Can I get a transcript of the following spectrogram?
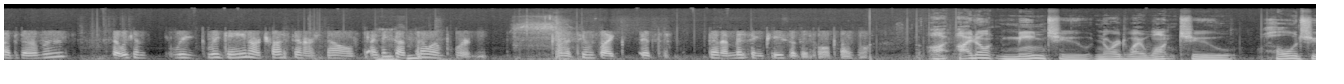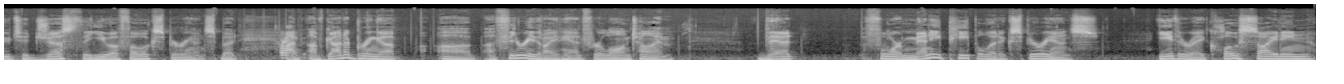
observers, that we can re- regain our trust in ourselves. I think that's so important, and it seems like it's been a missing piece of this whole puzzle. I, I don't mean to, nor do I want to hold you to just the UFO experience, but Right. I've, I've got to bring up uh, a theory that I've had for a long time that for many people that experience either a close sighting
